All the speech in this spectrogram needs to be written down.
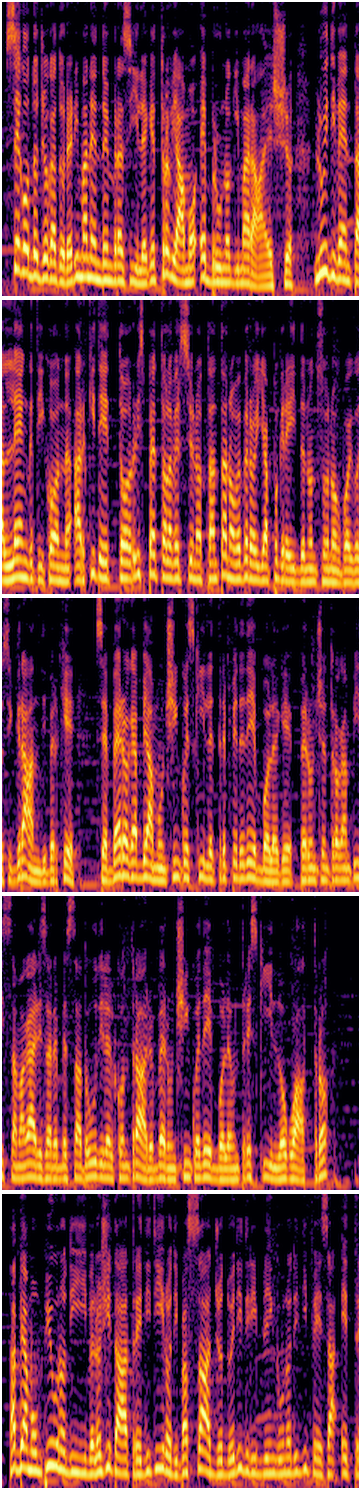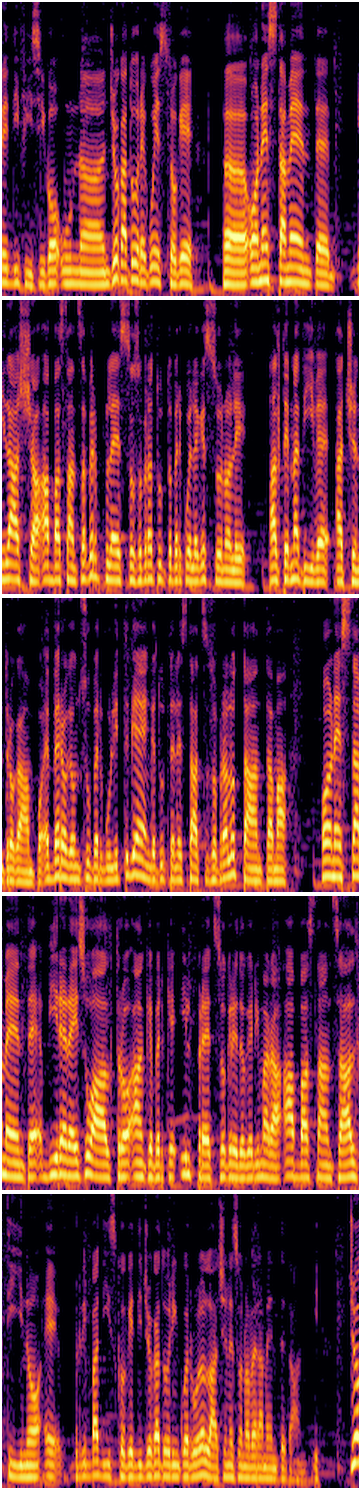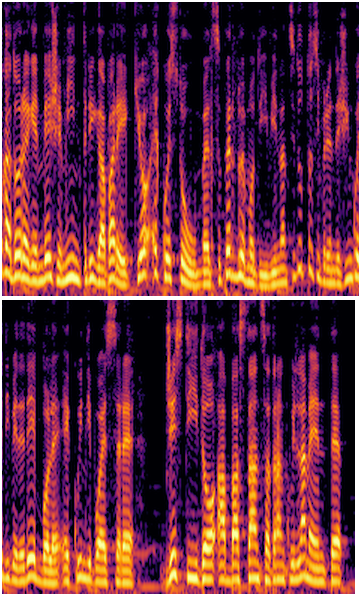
Secondo giocatore rimanendo in Brasile che troviamo è Bruno Guimaraes. Lui diventa lengthy con architetto, rispetto alla versione 89 però gli upgrade non sono poi così grandi perché se è vero che abbiamo un 5 skill e 3 piede debole che per un centrocampista magari sarebbe stato utile il contrario, ovvero un 5 debole, un 3 skill o 4, Abbiamo un più 1 di velocità, 3 di tiro, di passaggio, 2 di dribbling, 1 di difesa e 3 di fisico. Un uh, giocatore questo che uh, onestamente mi lascia abbastanza perplesso, soprattutto per quelle che sono le alternative a centrocampo. È vero che è un super Gullit Gang, tutte le stats sopra l'80, ma onestamente virerei su altro anche perché il prezzo credo che rimarrà abbastanza altino e ribadisco che di giocatori in quel ruolo là ce ne sono veramente tanti. Giocatore che invece mi intriga parecchio è questo Hummels per due motivi. Innanzitutto si prende 5 di piede debole e quindi può essere gestito abbastanza tranquillamente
